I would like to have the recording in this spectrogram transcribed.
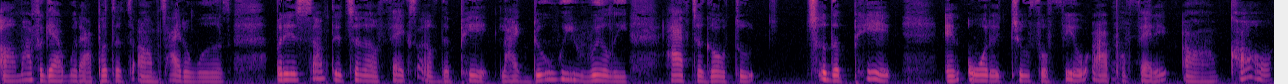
um, I forgot what I put the um, title was, but it's something to the effects of the pit. Like, do we really have to go through to the pit in order to fulfill our prophetic um, call.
